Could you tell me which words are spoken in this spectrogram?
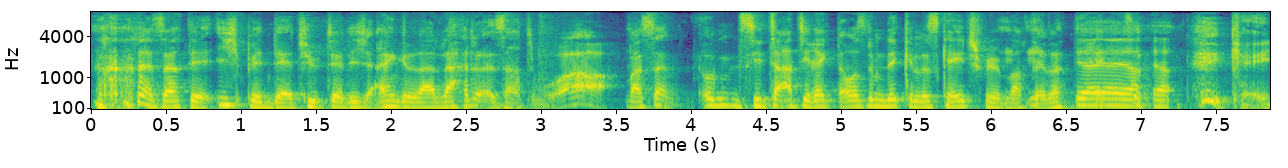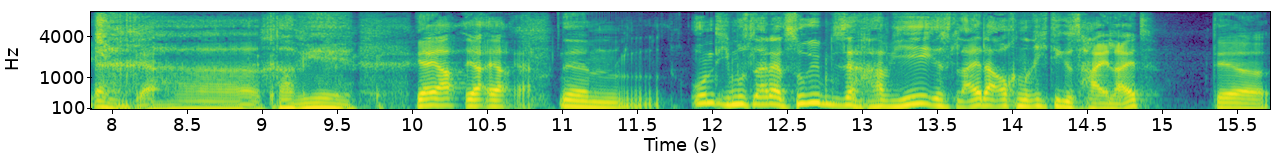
Dann sagt er, ich bin der Typ, der dich eingeladen hat. Und er sagt, wow, was er, irgendein Zitat direkt aus dem Nicolas Cage-Film macht er dann. Ja, ja, ja, ja. Cage, ja. Äh, Javier. Ja, ja, ja, ja. Ähm, und ich muss leider zugeben, dieser Javier ist leider auch ein richtiges Highlight. Der,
